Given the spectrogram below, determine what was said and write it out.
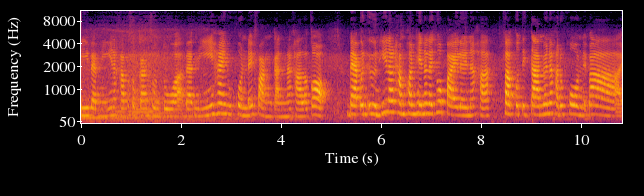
ดีๆ แบบนี้นะคะ ประสบการณ์ส่วนตัวแบบนี้ให้ทุกคนได้ฟังกันนะคะ แล้วก็แบบอื่นๆที่เราทำคอนเทนต์อะไรทั่วไปเลยนะคะ ฝากกดติดตามด้วยนะคะทุกคน บ๊ายบาย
